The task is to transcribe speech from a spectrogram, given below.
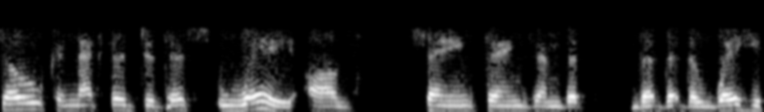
so connected to this way of saying things and the, the the the way he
